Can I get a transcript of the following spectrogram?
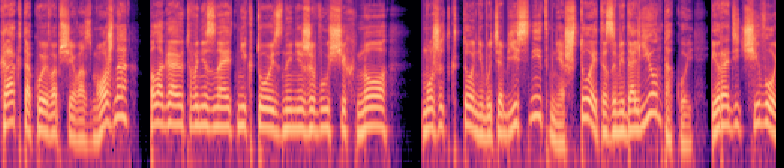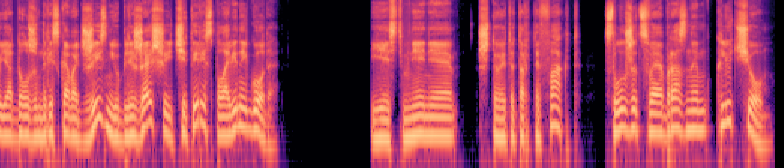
как такое вообще возможно, полагаю, этого не знает никто из ныне живущих, но может, кто-нибудь объяснит мне, что это за медальон такой и ради чего я должен рисковать жизнью ближайшие четыре с половиной года? Есть мнение, что этот артефакт служит своеобразным ключом,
